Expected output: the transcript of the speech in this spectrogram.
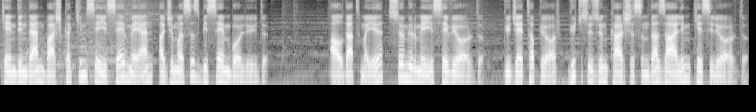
kendinden başka kimseyi sevmeyen, acımasız bir sembolüydü. Aldatmayı, sömürmeyi seviyordu. Güce tapıyor, güçsüzün karşısında zalim kesiliyordu.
